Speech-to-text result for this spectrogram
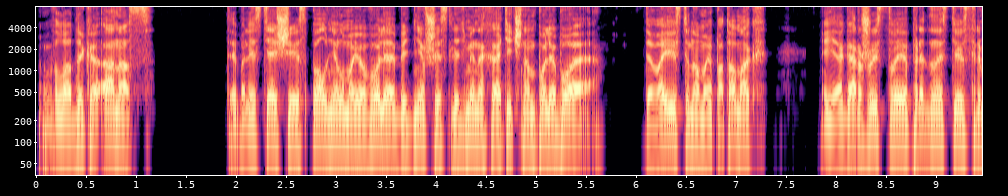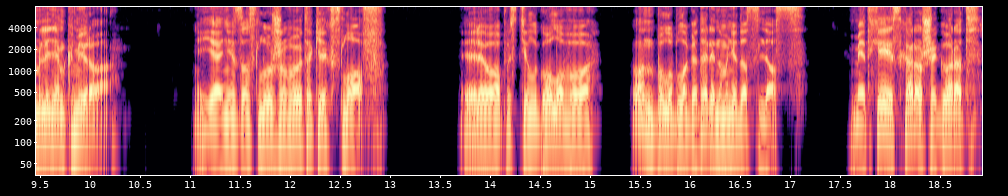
Владыка Анас, ты блестяще исполнил мою волю, объединившись с людьми на хаотичном поле боя. Ты воистину мой потомок. Я горжусь твоей преданностью и стремлением к миру. Я не заслуживаю таких слов. Элио опустил голову. Он был благодарен мне до слез. Медхейс — хороший город,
